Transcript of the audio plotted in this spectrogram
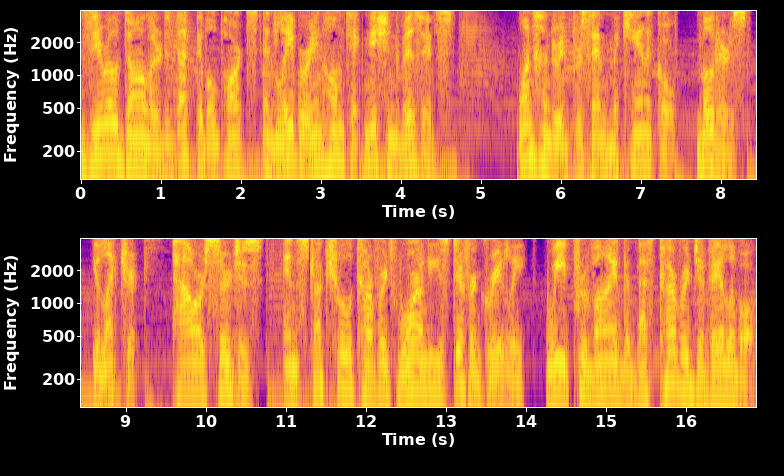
$0 deductible parts and labor in-home technician visits. 100% mechanical, motors, electric, power surges, and structural coverage warranties differ greatly, we provide the best coverage available.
